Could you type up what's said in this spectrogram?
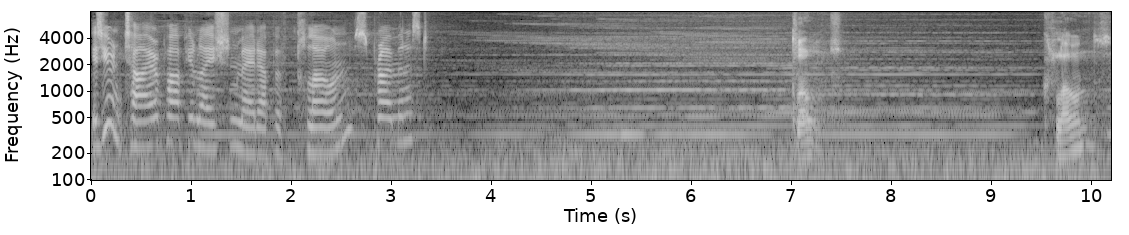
is your entire population made up of clones, Prime Minister? Clones. Clones?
